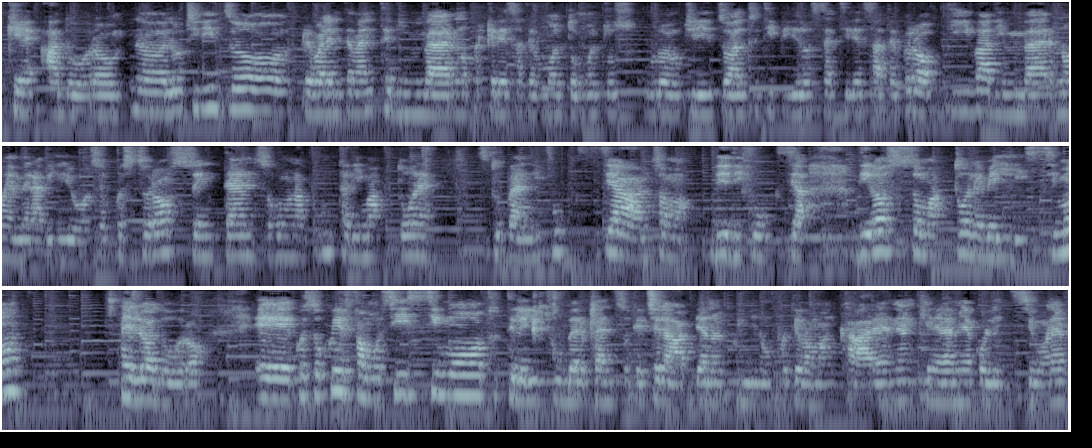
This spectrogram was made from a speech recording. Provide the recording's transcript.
che adoro. Uh, lo utilizzo prevalentemente d'inverno perché l'estate è molto molto scuro e utilizzo altri tipi di rossetti d'estate però Diva d'inverno è meraviglioso. E questo rosso intenso con una punta di mattone stupendi fucsia insomma di fucsia di rosso mattone bellissimo e lo adoro. E questo qui è famosissimo tutte le youtuber penso che ce l'abbiano e quindi non poteva mancare neanche nella mia collezione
